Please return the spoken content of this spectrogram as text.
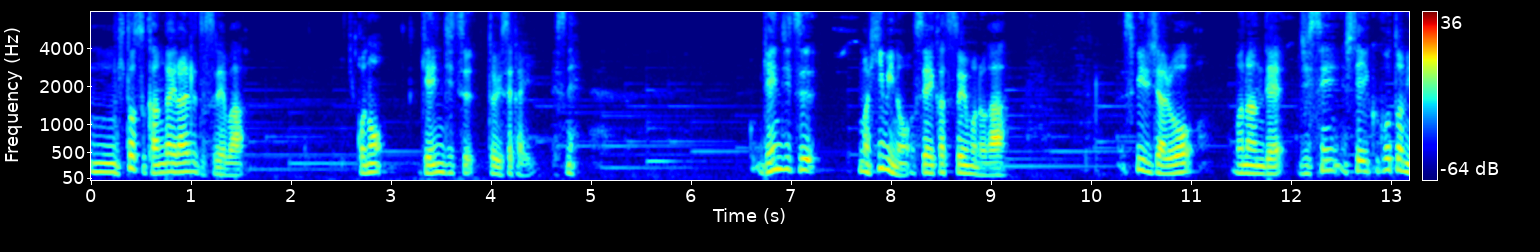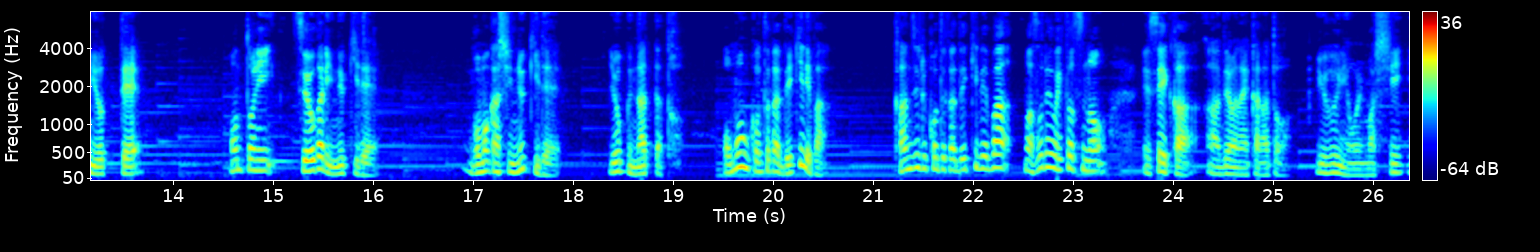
うん、一つ考えられるとすれば、この現実という世界ですね。現実、まあ、日々の生活というものが、スピリチュアルを学んで実践していくことによって、本当に強がり抜きで、ごまかし抜きで良くなったと思うことができれば、感じることができれば、まあ、それは一つの成果ではないかなというふうに思いますし、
